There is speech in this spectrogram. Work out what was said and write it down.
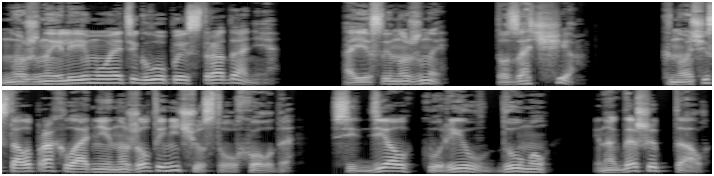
Нужны ли ему эти глупые страдания? А если нужны, то зачем? К ночи стало прохладнее, но Желтый не чувствовал холода. Сидел, курил, думал, иногда шептал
